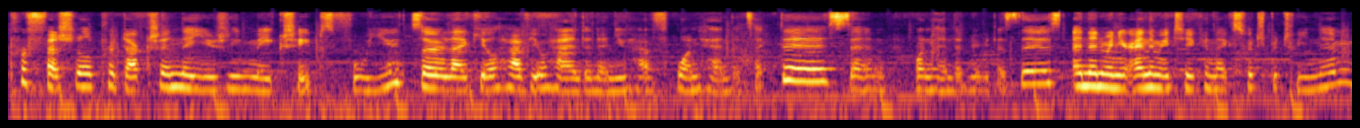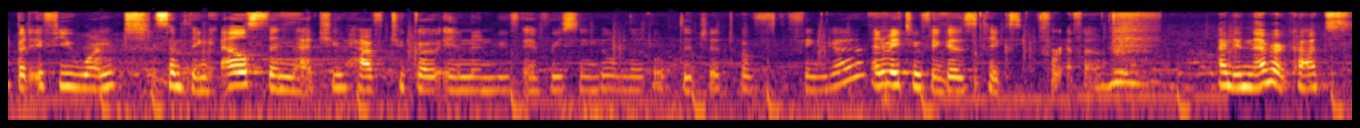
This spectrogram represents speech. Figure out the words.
professional production, they usually make shapes for you. So like you'll have your hand, and then you have one hand that's like this, and one hand that maybe does this. And then when you're animating, you can like switch between them. But if you want something else than that, you have to go in and move every single little digit of the finger. Animating fingers takes forever. And it never cuts.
